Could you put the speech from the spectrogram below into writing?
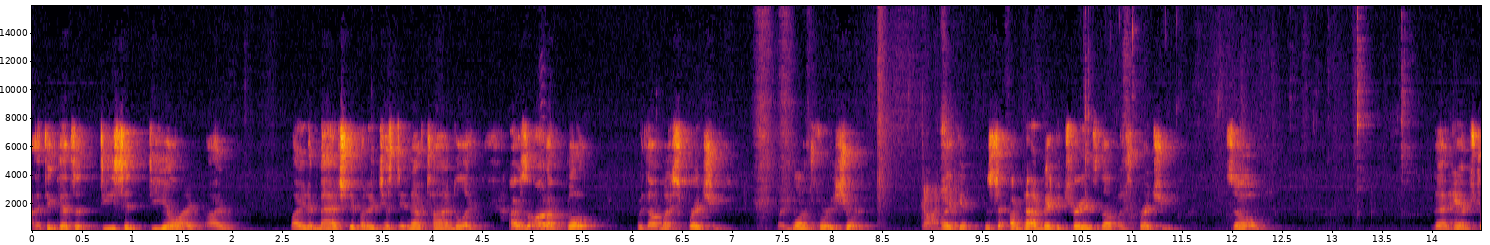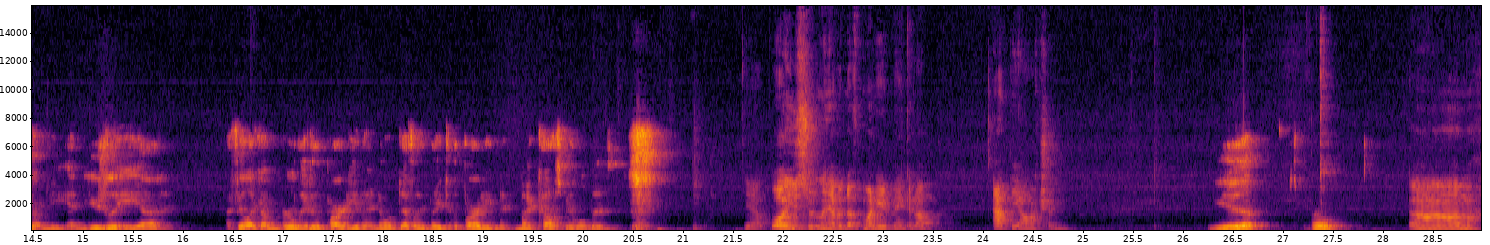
I think that's a decent deal. I, I might have matched it, but I just didn't have time to like. I was on a boat without my spreadsheet. Like long story short, Gotcha. like I'm not making trades without my spreadsheet. So that hamstrung me, and usually uh, I feel like I'm early to the party, and I know I'm definitely late to the party, and it might cost me a little bit. yeah. Well, you certainly have enough money to make it up at the auction. Yep. Oh, Um,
